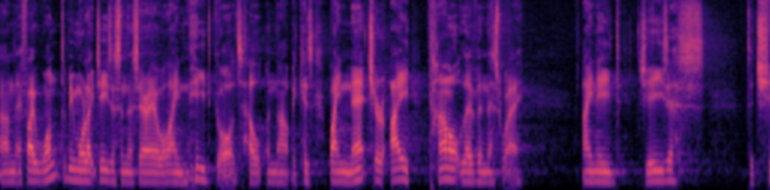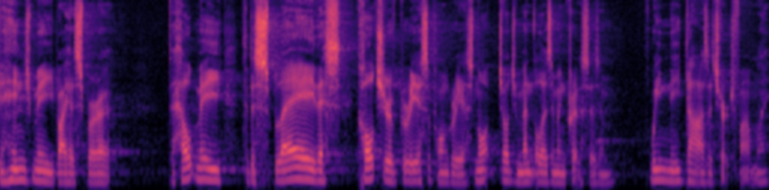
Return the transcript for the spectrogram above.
And if I want to be more like Jesus in this area, well, I need God's help in that because by nature, I cannot live in this way. I need Jesus to change me by His Spirit, to help me to display this culture of grace upon grace, not judgmentalism and criticism. We need that as a church family.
